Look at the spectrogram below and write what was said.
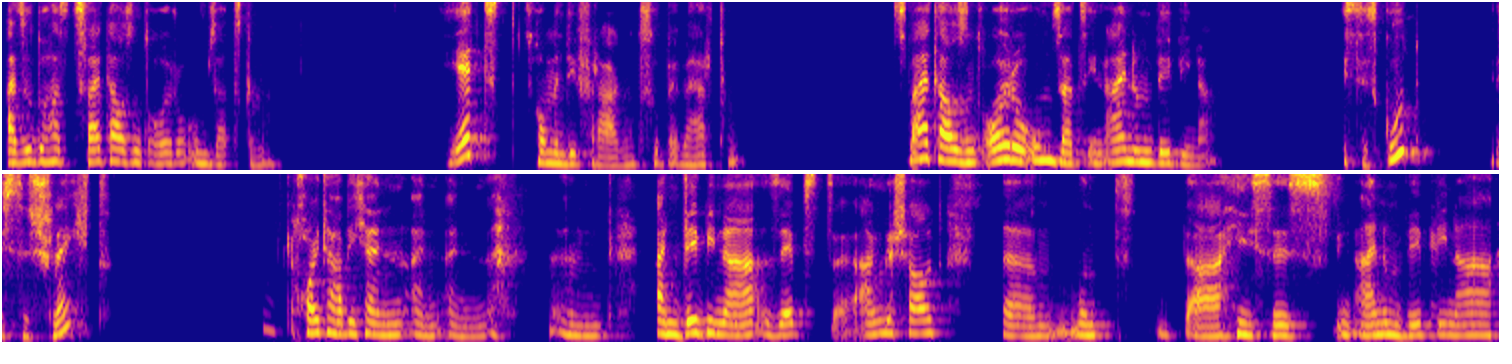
Also du hast 2000 Euro Umsatz gemacht. Jetzt kommen die Fragen zur Bewertung. 2000 Euro Umsatz in einem Webinar. Ist es gut? Ist es schlecht? Heute habe ich ein, ein, ein, ein Webinar selbst äh, angeschaut ähm, und da hieß es in einem Webinar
